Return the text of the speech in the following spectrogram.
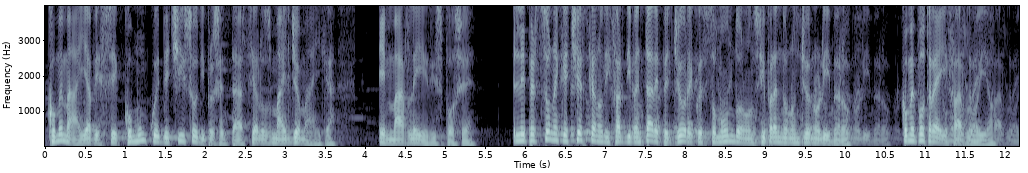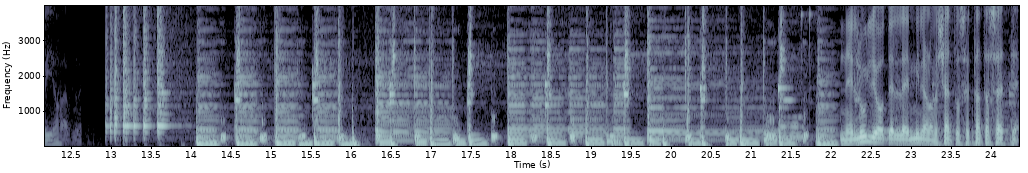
come mai avesse comunque deciso di presentarsi allo Smile Jamaica. E Marley rispose le persone che cercano di far diventare peggiore questo mondo non si prendono un giorno libero. Come potrei farlo io? Nel luglio del 1977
